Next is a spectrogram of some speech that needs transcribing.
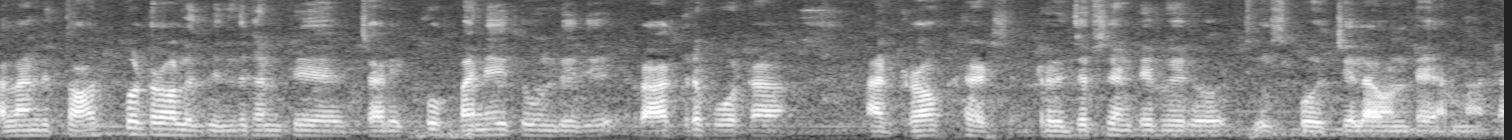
అలాంటి థాట్ కూడా రాలేదు. ఎందుకంటే చాలా ఎక్కువ పని అయితే ఉండేది. రాత్రిపూట ఆ డ్రాప్ హెడ్స్ డ్రెజర్స్ అంటే మీరు చూసుకోవచ్చు ఇలా ఉంటాయి అన్నమాట.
